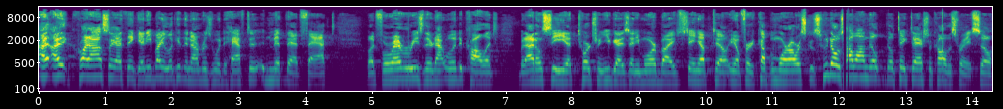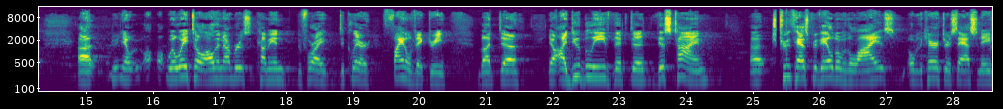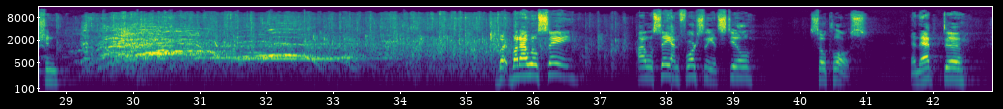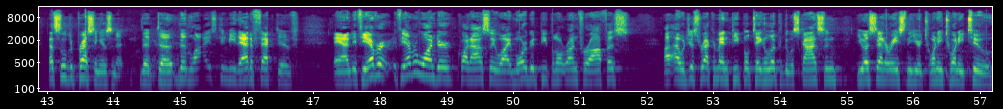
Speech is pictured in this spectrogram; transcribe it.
I, I, quite honestly, I think anybody looking at the numbers would have to admit that fact. But for whatever reason, they're not willing to call it. But I don't see uh, torturing you guys anymore by staying up till you know for a couple more hours because who knows how long they'll they'll take to actually call this race. So, uh, you know, we'll wait till all the numbers come in before I declare final victory. But uh, you know, I do believe that uh, this time uh, truth has prevailed over the lies, over the character assassination. But, but I will say, I will say, unfortunately, it's still so close. And that, uh, that's a little depressing, isn't it? That, uh, that lies can be that effective. And if you, ever, if you ever wonder, quite honestly, why more good people don't run for office, I, I would just recommend people take a look at the Wisconsin U.S. Senate race in the year 2022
